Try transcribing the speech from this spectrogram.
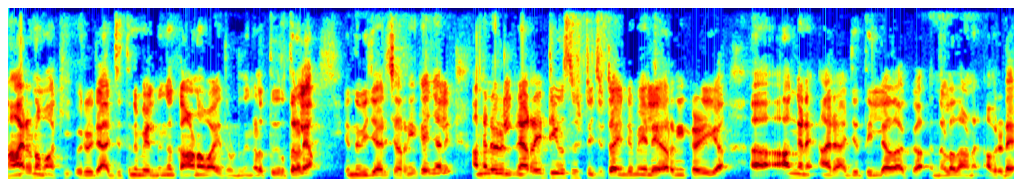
കാരണമാക്കി ഒരു രാജ്യത്തിന് മേൽ നിങ്ങൾ ആണവായുധമുണ്ട് നിങ്ങൾ തീർത്തുകളയാം എന്ന് വിചാരിച്ച് ഇറങ്ങിക്കഴിഞ്ഞാൽ അങ്ങനെ ഒരു നെറേറ്റീവ് സൃഷ്ടിച്ചിട്ട് അതിന്റെ മേലെ ഇറങ്ങിക്കഴിയുക അങ്ങനെ ആ രാജ്യത്തെ ഇല്ലാതാക്കുക എന്നുള്ളതാണ് അവരുടെ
